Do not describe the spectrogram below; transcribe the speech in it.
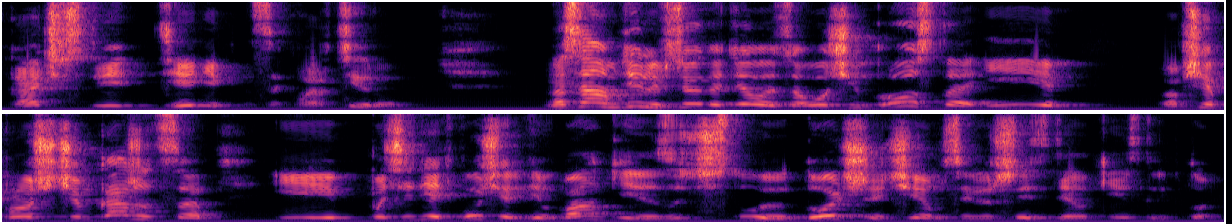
в качестве денег за квартиру. На самом деле все это делается очень просто и вообще проще, чем кажется. И посидеть в очереди в банке зачастую дольше, чем совершить сделки с криптой.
